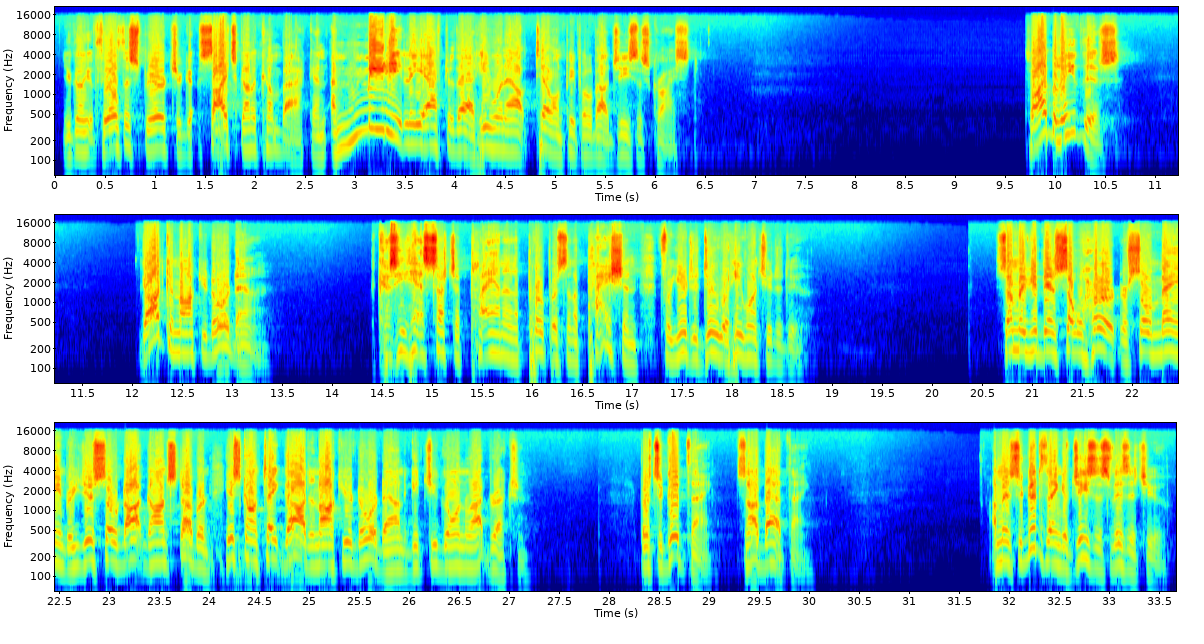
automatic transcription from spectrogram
You're going to get filled with the Spirit. Your sight's going to come back. And immediately after that, he went out telling people about Jesus Christ. So I believe this. God can knock your door down because he has such a plan and a purpose and a passion for you to do what he wants you to do. Some of you have been so hurt or so maimed or you're just so doggone stubborn, it's going to take God to knock your door down to get you going the right direction. But it's a good thing. It's not a bad thing. I mean, it's a good thing if Jesus visits you.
